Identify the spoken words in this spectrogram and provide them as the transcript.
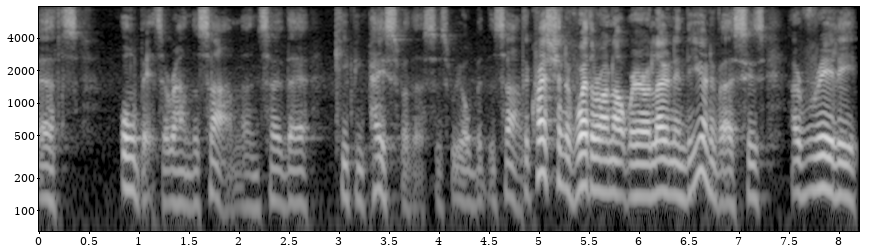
Earth's orbit around the Sun, and so they're keeping pace with us as we orbit the Sun. The question of whether or not we're alone in the universe is a really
